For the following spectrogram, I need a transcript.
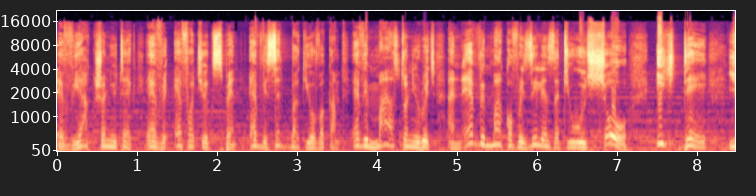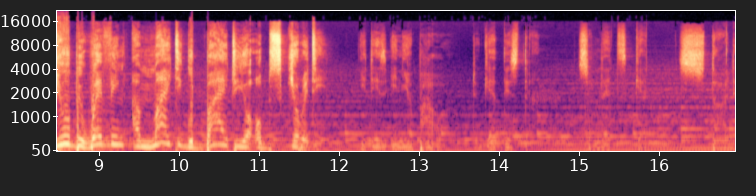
every action you take, every effort you expend, every setback you overcome, every milestone you reach, and every mark of resilience that you will show each day, you'll be waving a mighty goodbye to your obscurity. It is in your power to get this done. So let's get started.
